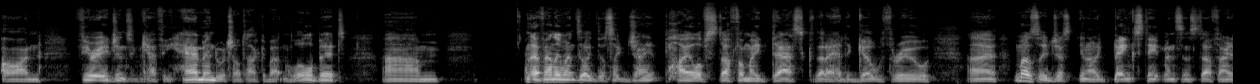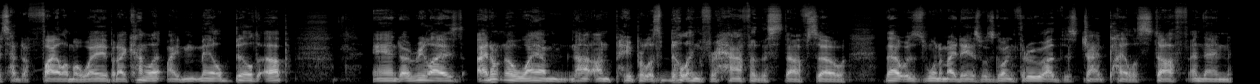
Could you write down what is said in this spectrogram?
on Fear Agents and Kathy Hammond, which I'll talk about in a little bit. Um, and I finally went through like this like giant pile of stuff on my desk that I had to go through. Uh, mostly just you know like bank statements and stuff. And I just had to file them away. But I kind of let my mail build up, and I realized I don't know why I'm not on paperless billing for half of this stuff. So that was one of my days was going through uh, this giant pile of stuff and then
